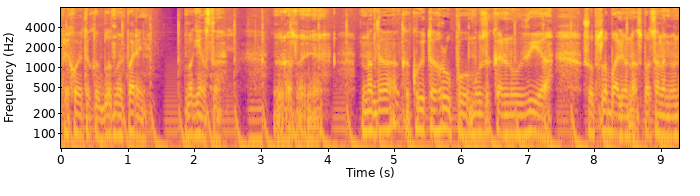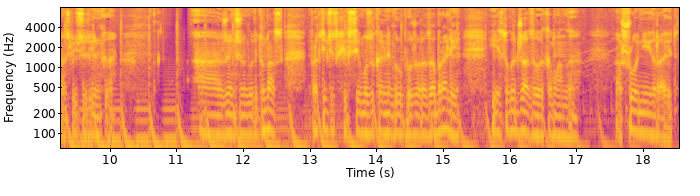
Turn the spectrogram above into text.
Приходит такой блатной парень в агентство. Здравствуйте. Надо какую-то группу музыкальную ВИА, чтоб слабали у нас с пацанами, у нас вечеринка. А женщина говорит, у нас практически все музыкальные группы уже разобрали, есть только джазовая команда. А что они играют?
